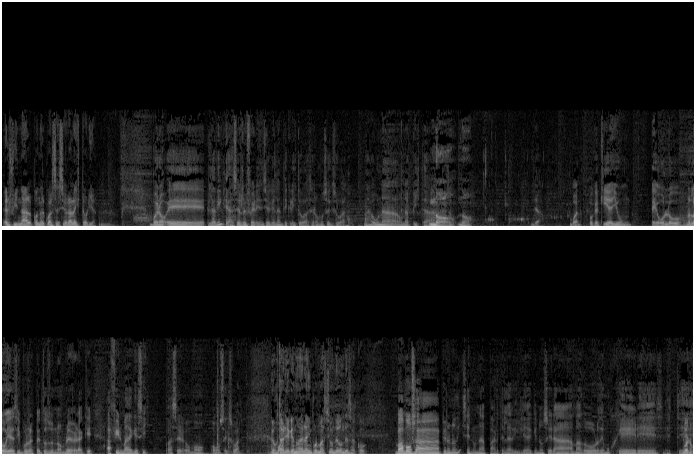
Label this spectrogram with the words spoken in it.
el final con el cual se cierra la historia. Mm. Bueno, eh, la Biblia hace referencia a que el anticristo va a ser homosexual. ¿Ah, una, una pista? No, no. Ya. Bueno, porque aquí hay un teólogo, no lo voy a decir por respeto a su nombre, ¿verdad? Que afirma de que sí, va a ser homo, homosexual. Me gustaría que nos dé la información de dónde sacó. Vamos a... Pero no dice en una parte de la Biblia de que no será amador de mujeres. Este... Bueno,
